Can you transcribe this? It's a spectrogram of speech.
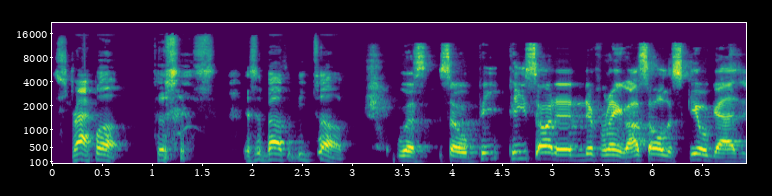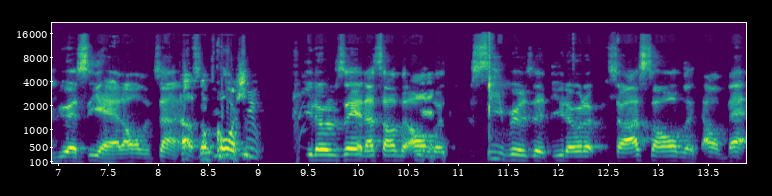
strap up because it's, about to be tough." Well, so Pete, Pete saw it at a different angle. I saw the skill guys that USC had all the time. Oh, of course, you. You know what I'm saying? I saw the, all yeah. the receivers that you know. So I saw all the all that.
